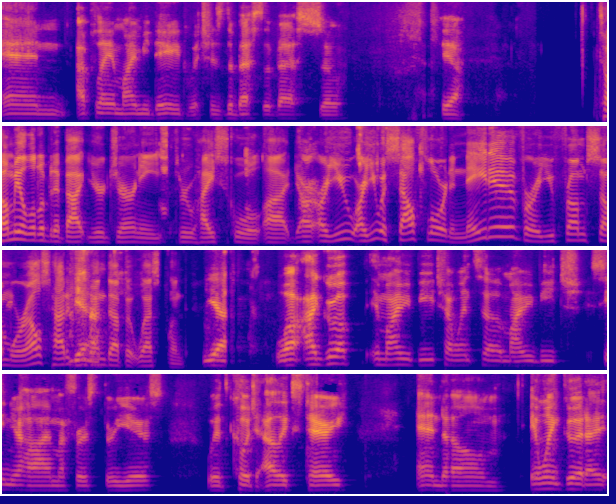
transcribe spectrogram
And I play in Miami Dade, which is the best of the best. So, yeah. Tell me a little bit about your journey through high school. Uh, are, are, you are you a South Florida native, or are you from somewhere else? How did yeah. you end up at Westland? Yeah, well, I grew up in Miami Beach. I went to Miami Beach Senior High my first three years with Coach Alex Terry, and um, it went good. I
